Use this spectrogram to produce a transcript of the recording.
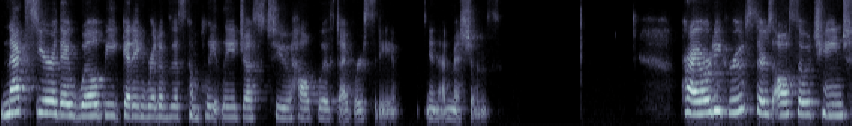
Next year, they will be getting rid of this completely just to help with diversity in admissions. Priority groups, there's also a change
